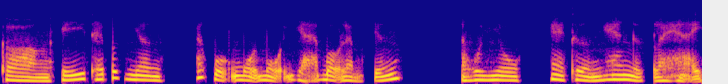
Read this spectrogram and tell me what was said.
còn khí thế bức nhân bắt buộc mũi mũi giả bộ làm chứng. Hạng Quân Nhu nghe thường ngang ngược lợi hại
